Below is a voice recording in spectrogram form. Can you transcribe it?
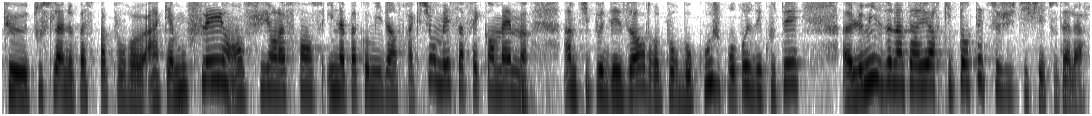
que tout cela ne passe pas pour un camouflet. En fuyant la France, il n'a pas commis d'infraction, mais ça fait quand même un petit peu désordre pour beaucoup. Je propose d'écouter le ministre de l'Intérieur qui tentait de se justifier tout à l'heure.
